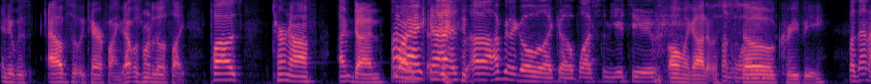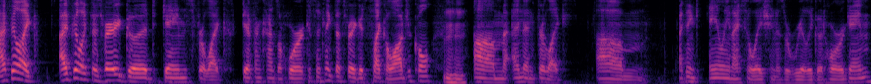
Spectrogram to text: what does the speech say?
And it was absolutely terrifying. That was one of those like pause, turn off, I'm done. All Like- right, guys, uh, I'm gonna go like uh, watch some YouTube. oh my god, it was so creepy. But then I feel like I feel like there's very good games for like different kinds of horror because I think that's very good psychological. Mhm. Um, and then for like, um, I think Alien Isolation is a really good horror game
